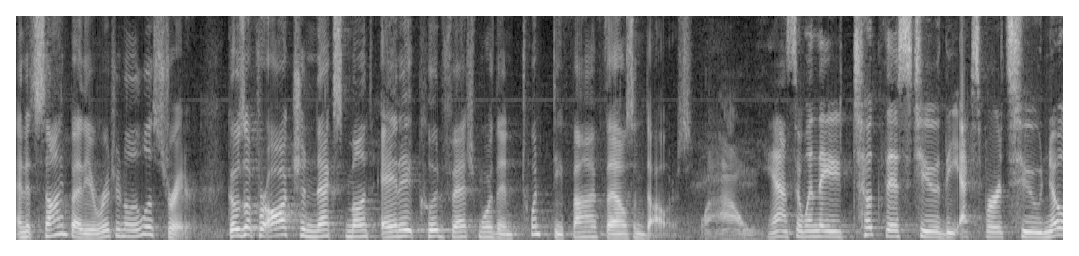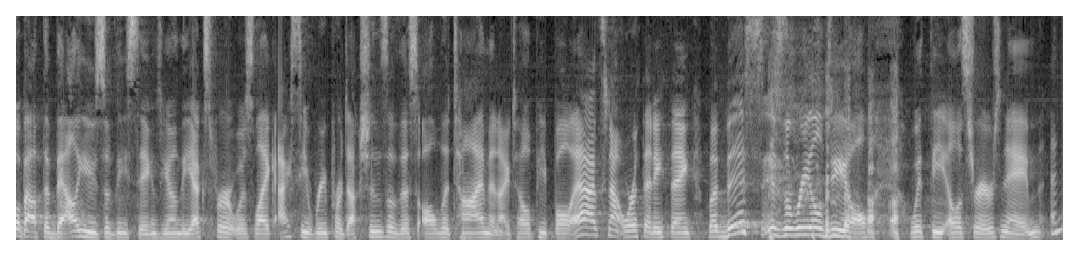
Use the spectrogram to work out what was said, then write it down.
and it's signed by the original illustrator. Goes up for auction next month, and it could fetch more than $25,000. Wow. Yeah, so when they took this to the experts who know about the values of these things, you know, the expert was like, I see reproductions of this all the time, and I tell people, ah, it's not worth anything, but this is the real deal with the illustrator's name. And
